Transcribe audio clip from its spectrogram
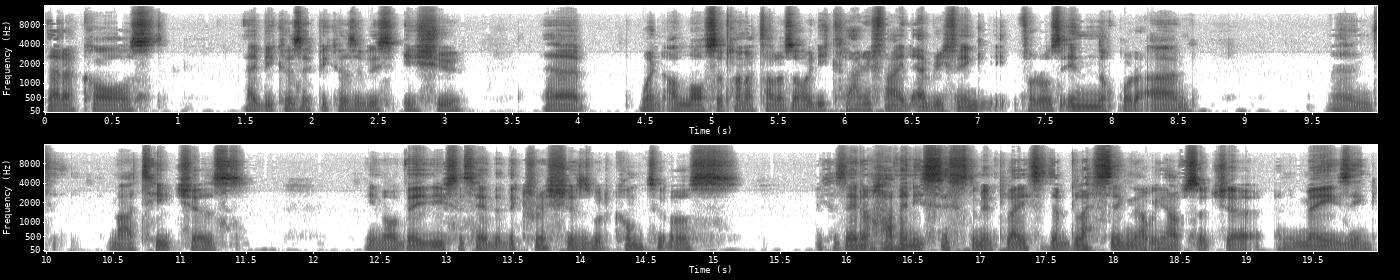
that are caused uh, because of because of this issue uh, when Allah subhanahu wa ta'ala has already clarified everything for us in the Quran. And my teachers you know they used to say that the Christians would come to us because they don't have any system in place. It's a blessing that we have such a, an amazing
